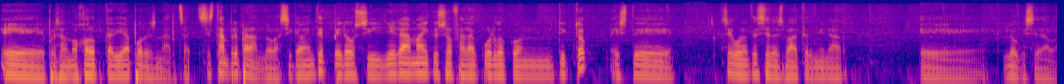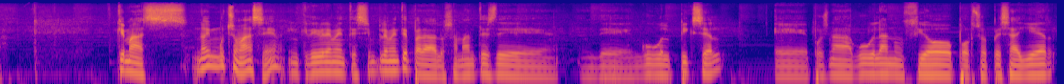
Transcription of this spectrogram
eh, pues a lo mejor optaría por Snapchat. Se están preparando, básicamente, pero si llega Microsoft al acuerdo con TikTok, este seguramente se les va a terminar eh, lo que se daba. ¿Qué más? No hay mucho más, ¿eh? Increíblemente, simplemente para los amantes de, Google Pixel, eh, pues nada, Google anunció por sorpresa ayer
